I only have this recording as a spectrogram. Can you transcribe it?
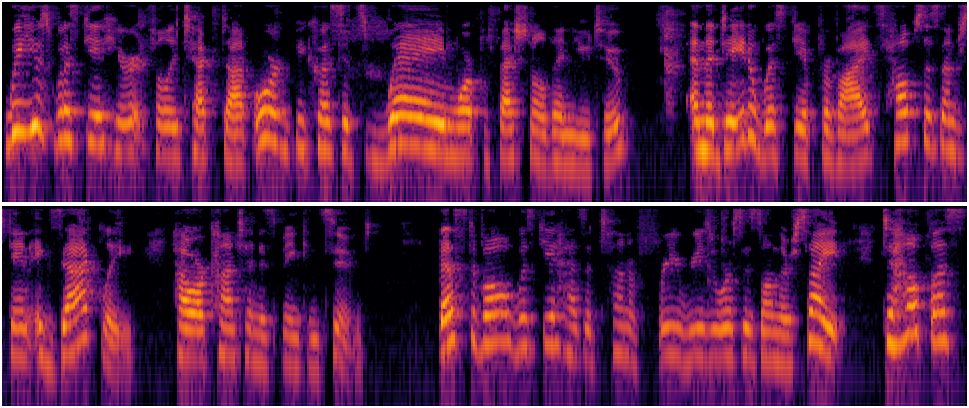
We use Wistia here at phillytech.org because it's way more professional than YouTube, and the data Wistia provides helps us understand exactly how our content is being consumed. Best of all, Wistia has a ton of free resources on their site to help us,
